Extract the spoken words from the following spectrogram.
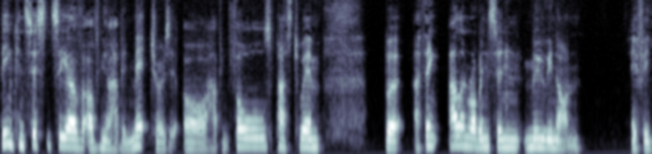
the inconsistency of of you know having Mitch or is it or having Foles passed to him. But I think Allen Robinson moving on, if he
